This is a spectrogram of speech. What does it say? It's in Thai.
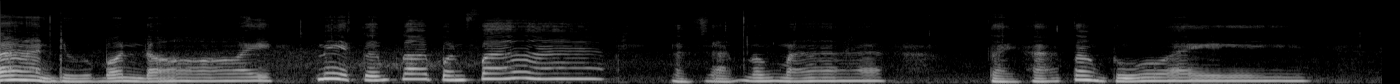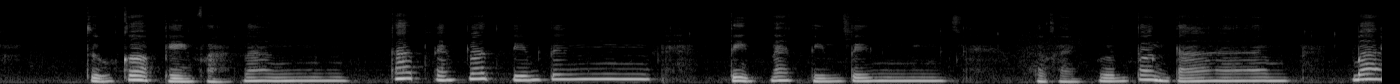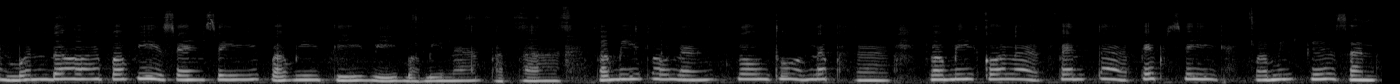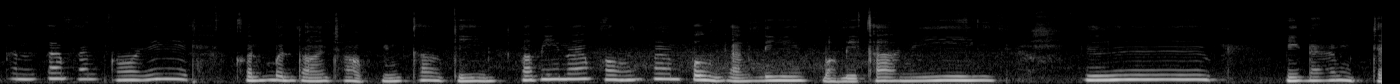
บ้านอยู่บนดอยเมฆเกินลอยบนฟ้าหลังสาบลงมาแต่หาต้องป่วยสู่ก็เพลงฝาลัง ทับแต่รัดติมตึง ติดนัดติมตึงเราใครบนต้นตาล บ้านบนดอยบ่มีแสงสีบ่มีทีวีบ่มีน้ำประปาบ่มีโรงหนังโรงท่วมนภาบ่มีโคลาแฟนตาเป๊ปซี่บ่มีเนื้อสันปันน้ำมันหอย คนบนดอยชอบกินข้าวจีนบ่มีน้ำหอมน้ำปรุงอย่างดีบ่มีข้าวนี้มีน้ำใจ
